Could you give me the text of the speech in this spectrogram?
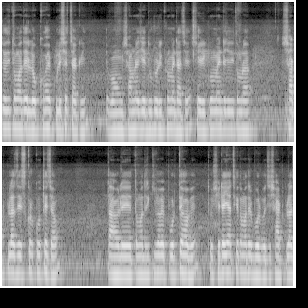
যদি তোমাদের লক্ষ্য হয় পুলিশের চাকরি এবং সামনে যে দুটো রিক্রুটমেন্ট আছে, সেই রিক্রুটমেন্টে যদি তোমরা ষাট প্লাস স্কোর করতে চাও, তাহলে তোমাদের কীভাবে পড়তে হবে? তো সেটাই আজকে তোমাদের বলব যে ষাট প্লাস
